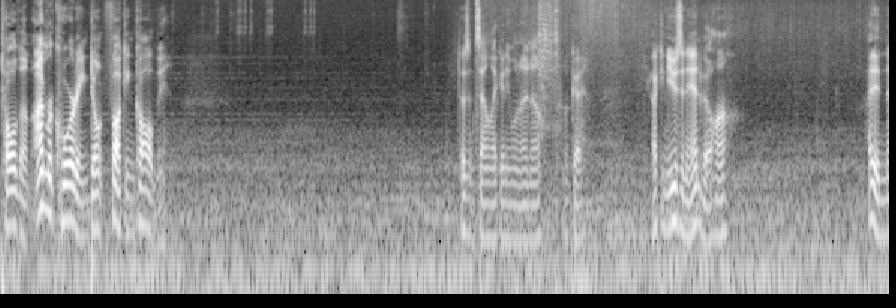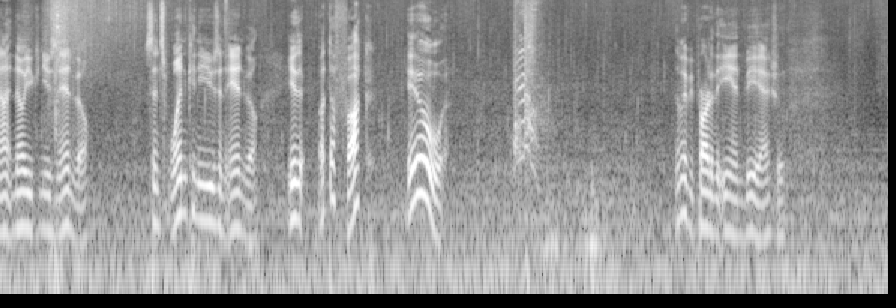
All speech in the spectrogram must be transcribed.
Told them, I'm recording, don't fucking call me. Doesn't sound like anyone I know. Okay. I can use an anvil, huh? I did not know you can use an anvil. Since when can you use an anvil? Either... What the fuck? Ew! That might be part of the ENB, actually.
